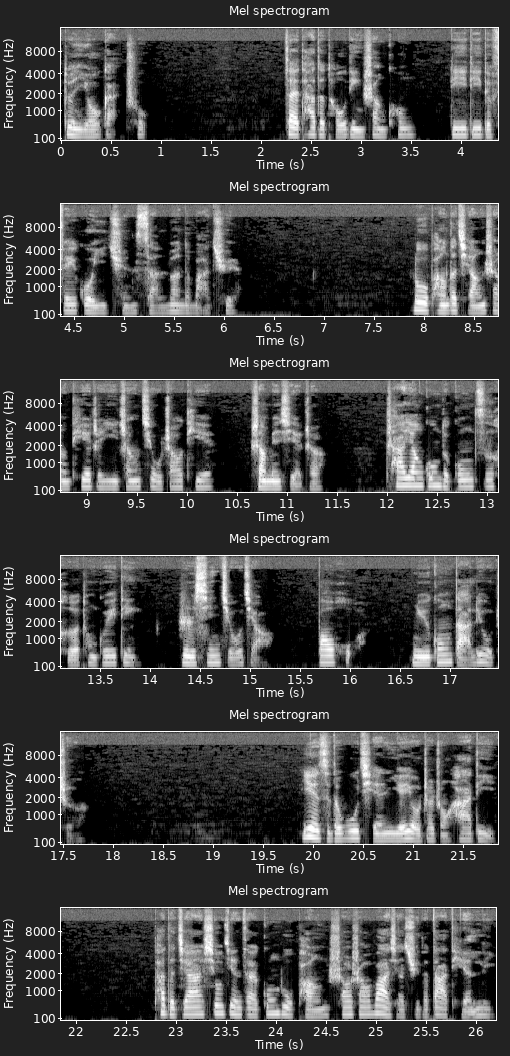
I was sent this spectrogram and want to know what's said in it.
顿有感触。在他的头顶上空，低低的飞过一群散乱的麻雀。路旁的墙上贴着一张旧招贴，上面写着：“插秧工的工资合同规定，日薪九角，包伙，女工打六折。”叶子的屋前也有这种哈地。他的家修建在公路旁稍稍挖下去的大田里，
